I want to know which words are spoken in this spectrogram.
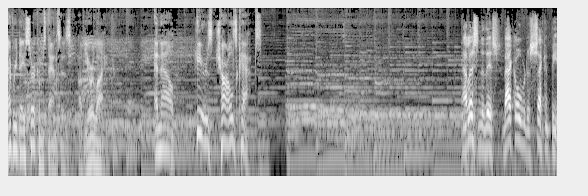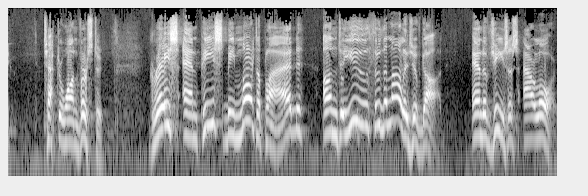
everyday circumstances of your life. And now, here's Charles Capps. Now listen to this. Back over to 2 Peter, chapter 1, verse 2. Grace and peace be multiplied unto you through the knowledge of God and of Jesus our Lord,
